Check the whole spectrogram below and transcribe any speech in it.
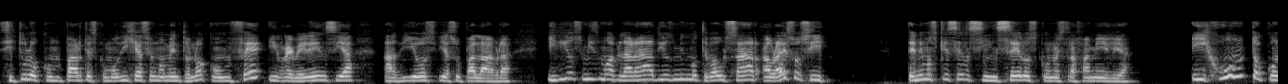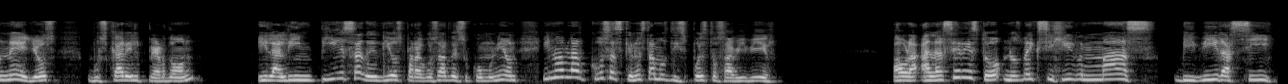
si tú lo compartes, como dije hace un momento, ¿no? Con fe y reverencia a Dios y a su palabra. Y Dios mismo hablará, Dios mismo te va a usar. Ahora, eso sí, tenemos que ser sinceros con nuestra familia y junto con ellos buscar el perdón y la limpieza de Dios para gozar de su comunión y no hablar cosas que no estamos dispuestos a vivir. Ahora, al hacer esto, nos va a exigir más vivir así,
